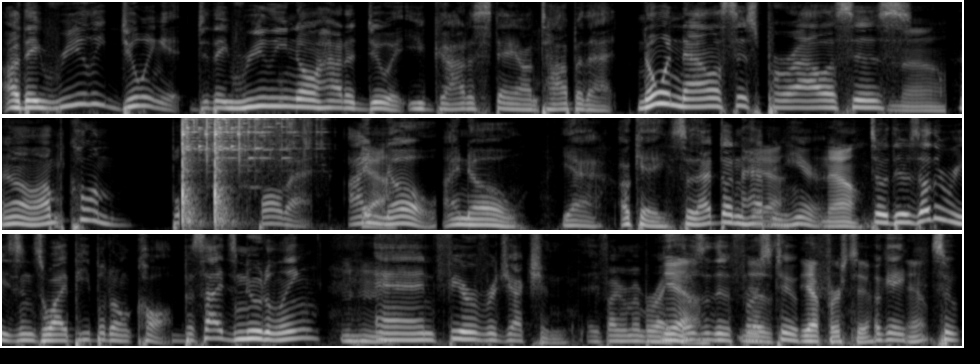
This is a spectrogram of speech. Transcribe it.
Are they really doing it? Do they really know how to do it? You got to stay on top of that. No analysis paralysis. No. No, I'm calling bull- all that. I Yeah. know. I know. Yeah. Okay. So that doesn't happen Yeah. here. No. So there's other reasons why people don't call besides noodling Mhm. and fear of rejection. If I remember right, yeah. those are the first Yeah, two. Yeah, first two. Okay, Yeah. so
